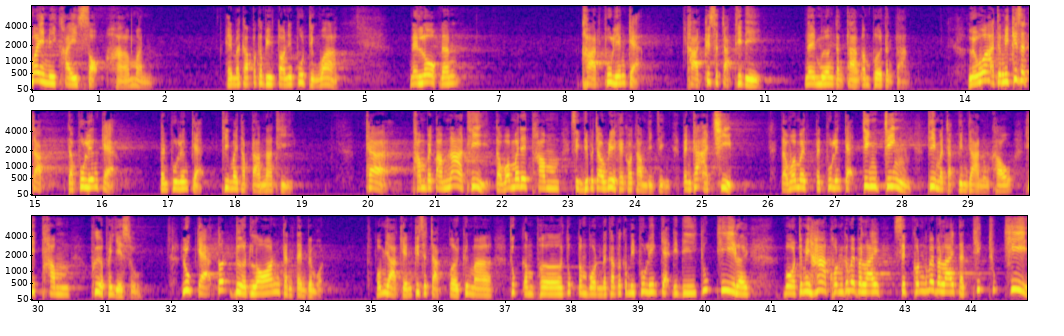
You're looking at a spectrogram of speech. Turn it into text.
ไม่มีใครเสาะหามัน เห็นไหมครับ พระคัมภีร์ตอนนี้พูดถึงว่า ในโลกนั้น ขาดผู้เลี้ยงแกะ ขาดคริสตจักรที่ดี ในเมืองต่างๆอำเภอต่างๆ หรือว่าอาจจะมีคริสตจักรแต่ผู้เลี้ยงแกะ เป็นผู้เลี้ยงแกะที่ไม่ทำตามหน้าที่ แค่ ทำไปตามหน้าที่ แต่ว่าไม่ได้ทำสิ่งที่พระเจ้าเรียกให้เขาทำจริง ๆ เป็นแค่อาชีพ แต่ว่าไม่เป็นผู้เลี้ยงแกะจริง ๆ ที่มาจากวิญญาณของเขาที่ทำเพื่อพระเยซู ลูกแกะก็เดือดร้อนกันเต็มไปหมดผผมอยากเห็นคริสตจักรเปิดขึ้นมา ทุกอำเภอ ทุกตำบลนะครับ แล้วก็มีผู้เลี้ยงแกะดีๆ ทุกที่เลย โบสถ์จะมีห้าคนก็ไม่เป็นไรสิบคนก็ไม่เป็นไรแต่ที่ทุกที่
